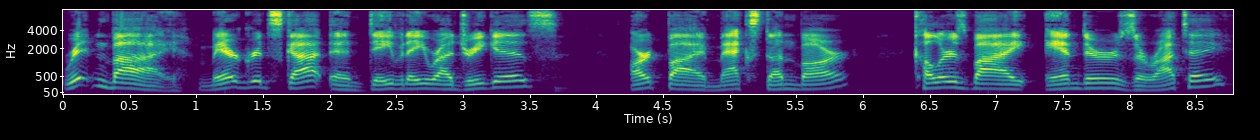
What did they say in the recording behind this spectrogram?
Written by Mairghread Scott and David A. Rodriguez. Art by Max Dunbar. Colors by Ander Zarate.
